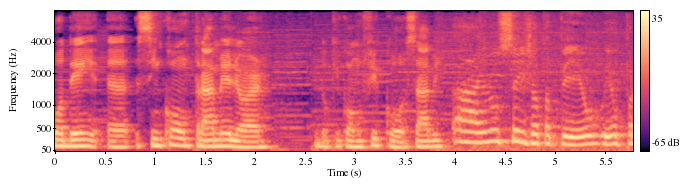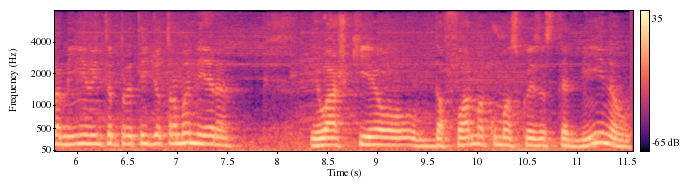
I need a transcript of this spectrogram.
poder uh, se encontrar melhor do que como ficou, sabe? Ah, eu não sei, JP. Eu, eu para mim, eu interpretei de outra maneira. Eu acho que eu, da forma como as coisas terminam,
